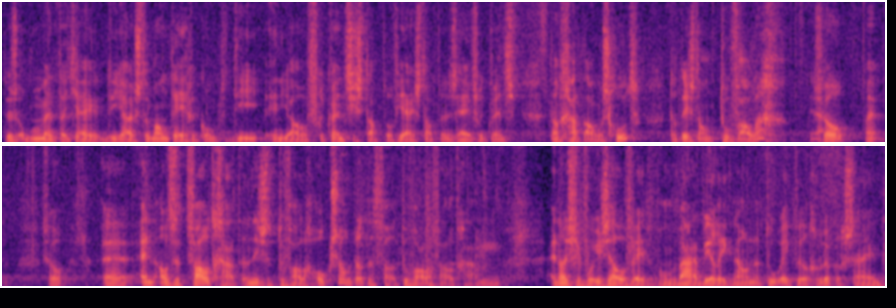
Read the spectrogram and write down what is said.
Dus op het moment dat jij de juiste man tegenkomt die in jouw frequentie stapt, of jij stapt in zijn frequentie, dan gaat alles goed. Dat is dan toevallig. Ja. Zo, hè? Zo. Eh, en als het fout gaat, dan is het toevallig ook zo dat het toevallig fout gaat. Mm. En als je voor jezelf weet van waar wil ik nou naartoe? Ik wil gelukkig zijn,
